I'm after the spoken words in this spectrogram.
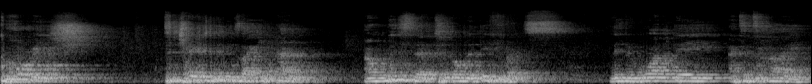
courage to change the things I can, and wisdom to know the difference, living one day at a time,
